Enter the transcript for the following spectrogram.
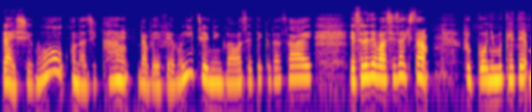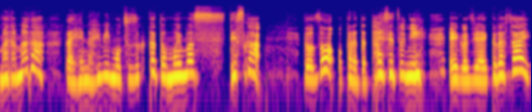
来週もこの時間ラブ FM にチューニング合わせてください。えそれでは志崎さん復興に向けてまだまだ大変な日々も続くかと思います。ですがどうぞお体大切にご自愛ください。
